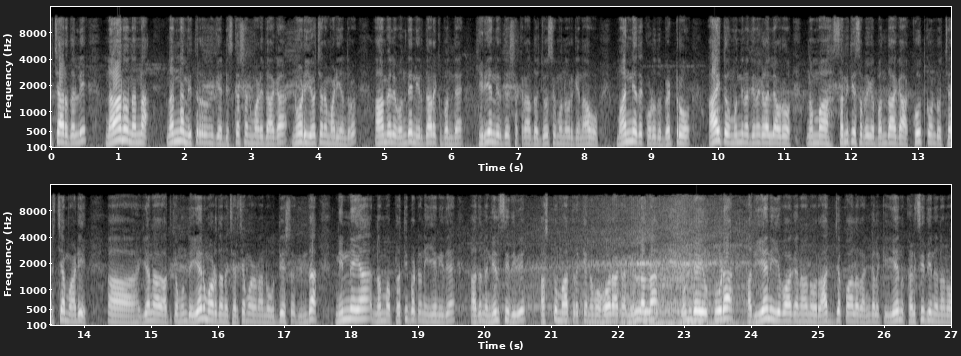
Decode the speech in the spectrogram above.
ವಿಚಾರದಲ್ಲಿ ನಾನು ನನ್ನ ನನ್ನ ಮಿತ್ರರೊಂದಿಗೆ ಡಿಸ್ಕಷನ್ ಮಾಡಿದಾಗ ನೋಡಿ ಯೋಚನೆ ಮಾಡಿ ಅಂದರು. ಆಮೇಲೆ ಒಂದೇ ನಿರ್ಧಾರಕ್ಕೆ ಬಂದೆ. ಹಿರಿಯ ನಿರ್ದೇಶಕರಾದ ಜೋಸೆಮನವರಿಗೆ ನಾವು ಮಾನ್ಯತೆ ಕೊಡೋದು ಬೆಟ್ರು. ಆಯಿತು, ಮುಂದಿನ ದಿನಗಳಲ್ಲಿ ಅವರು ನಮ್ಮ ಸಮಿತಿ ಸಭೆಗೆ ಬಂದಾಗ ಕೂತ್ಕೊಂಡು ಚರ್ಚೆ ಮಾಡಿ ಏನ ಅದಕ್ಕೆ ಮುಂದೆ ಏನು ಮಾಡೋದನ್ನು ಚರ್ಚೆ ಮಾಡೋಣ ಅನ್ನೋ ಉದ್ದೇಶದಿಂದ ನಿನ್ನೆಯ ನಮ್ಮ ಪ್ರತಿಭಟನೆ ಏನಿದೆ ಅದನ್ನು ನಿಲ್ಲಿಸಿದ್ದೀವಿ ಅಷ್ಟು ಮಾತ್ರಕ್ಕೆ ನಮ್ಮ ಹೋರಾಟ ನಿಲ್ಲಲ್ಲ. ಮುಂದೆಯೂ ಕೂಡ ಅದು ಏನು ಇವಾಗ ನಾನು ರಾಜ್ಯಪಾಲರ ಅಂಗಲಕ್ಕೆ ಏನು ಕಳಿಸಿದ್ದೀನಿ ನಾನು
